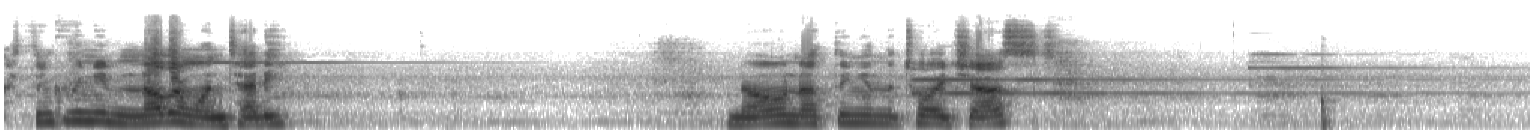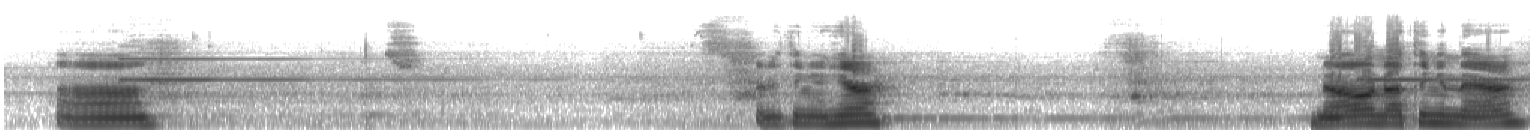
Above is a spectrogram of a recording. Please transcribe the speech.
I think we need another one, Teddy. No, nothing in the toy chest. Uh, anything in here? No, nothing in there.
